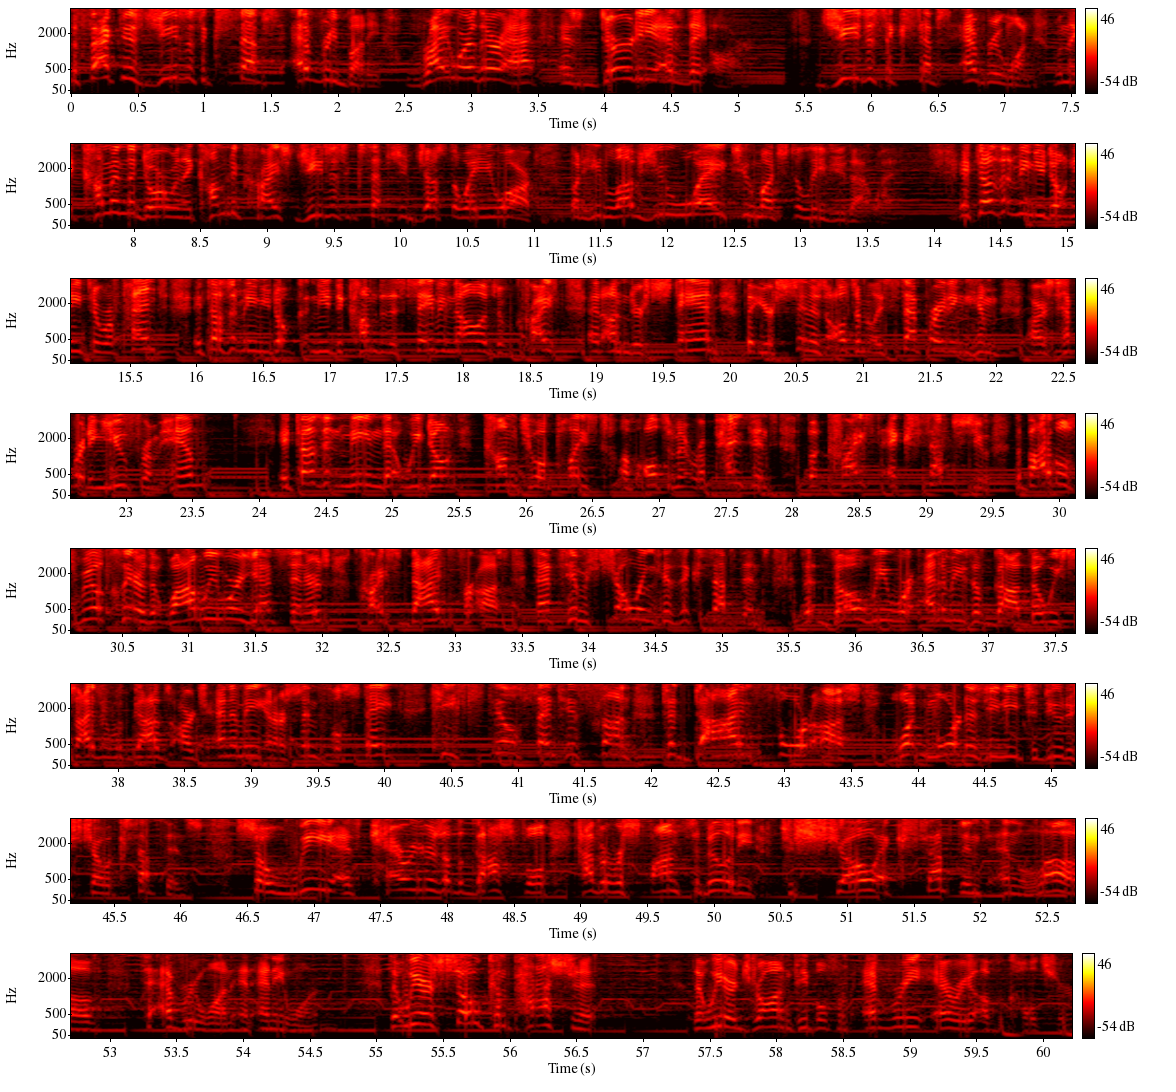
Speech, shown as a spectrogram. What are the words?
The fact is, Jesus accepts everybody right where they're at, as dirty as they are. Jesus accepts everyone. When they come in the door, when they come to Christ, Jesus accepts you just the way you are. But He loves you way too much to leave you that way. It doesn't mean you don't need to repent. It doesn't mean you don't need to come to the saving knowledge of Christ and understand that your sin is ultimately separating him or separating you from him. It doesn't mean that we don't come to a place of ultimate repentance, but Christ accepts you. The Bible's real clear that while we were yet sinners, Christ died for us. That's Him showing His acceptance that though we were enemies of God, though we sided with God's arch enemy in our sinful state, He still sent His Son to die for us. What more does He need to do to show acceptance? So we, as carriers of the gospel, have a responsibility to show acceptance and love to everyone anyone. That we are so compassionate that we are drawing people from every area of culture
